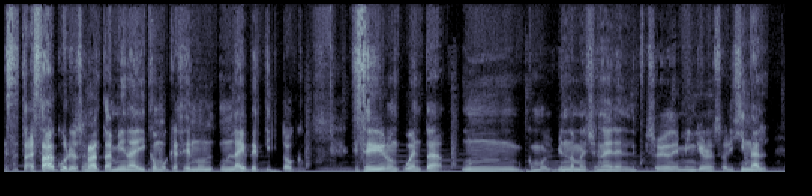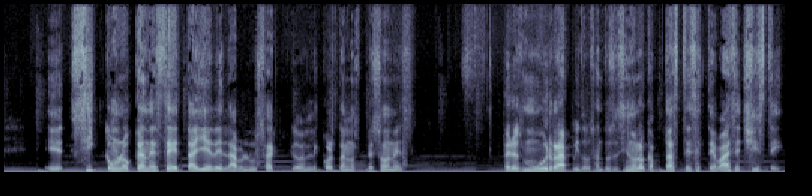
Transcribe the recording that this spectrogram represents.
estaba curiosa también ahí como que haciendo un, live de TikTok. Si se dieron cuenta, un, como bien lo en el episodio de Mean original, eh, sí colocan este detalle de la blusa donde le cortan los pezones, pero es muy rápido. entonces, si no lo captaste, se te va ese chiste.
